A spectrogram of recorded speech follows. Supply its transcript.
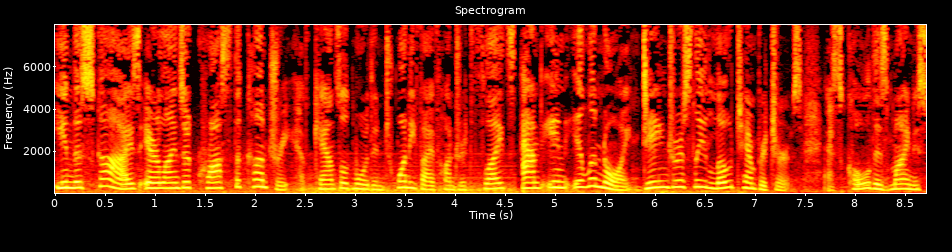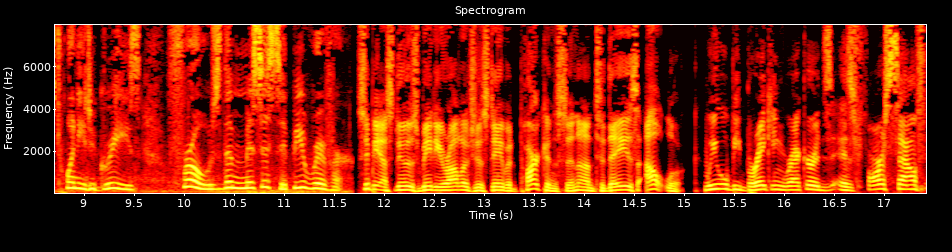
In the skies, airlines across the country have canceled more than 2,500 flights, and in Illinois, dangerously low temperatures, as cold as minus 20 degrees, froze the Mississippi River. CBS News meteorologist David Parkinson on today's Outlook. We will be breaking records as far south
